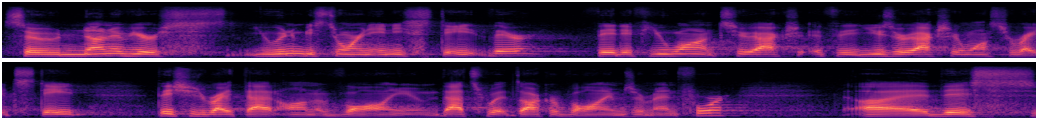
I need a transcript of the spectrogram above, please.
So none of your, you wouldn't be storing any state there, that if you want to actually, if the user actually wants to write state, they should write that on a volume. That's what Docker volumes are meant for. Uh, this,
